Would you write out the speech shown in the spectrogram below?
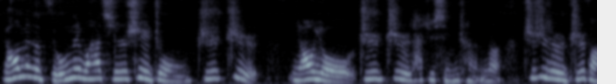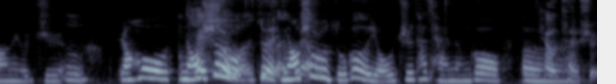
然后那个子宫内膜它其实是一种脂质，你要有脂质它去形成的，脂质就是脂肪那个脂，嗯，然后你要摄入对，你要摄入足够的油脂，它才能够呃，还有碳水，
